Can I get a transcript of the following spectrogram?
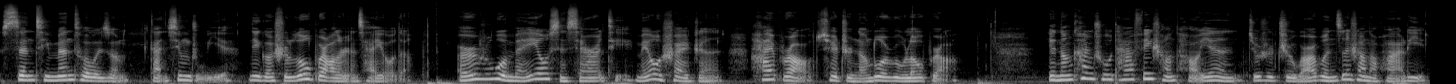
sentimentalism 感性主义，那个是 lowbrow 的人才有的。而如果没有 sincerity，没有率真，highbrow 却只能落入 lowbrow。也能看出他非常讨厌，就是只玩文字上的华丽。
